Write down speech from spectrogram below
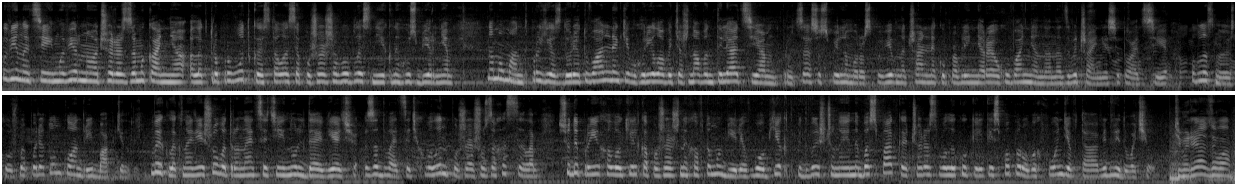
У Вінниці, ймовірно, через замикання електропроводки сталася пожежа в обласній книгозбірні. На момент приїзду рятувальників горіла витяжна вентиляція. Про це Суспільному розповів начальник управління реагування на надзвичайні ситуації обласної служби порятунку Андрій Бабкін. Виклик надійшов о 13.09. За 20 хвилин пожежу загасили. Сюди приїхало кілька пожежних автомобілів, бо об'єкт підвищеної небезпеки через велику кількість паперових фондів та відвідувачів. Тимирязева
